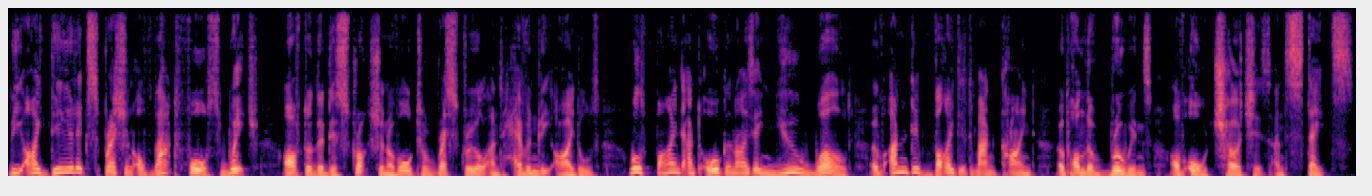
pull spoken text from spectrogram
The ideal expression of that force which, after the destruction of all terrestrial and heavenly idols, will find and organize a new world of undivided mankind upon the ruins of all churches and states.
